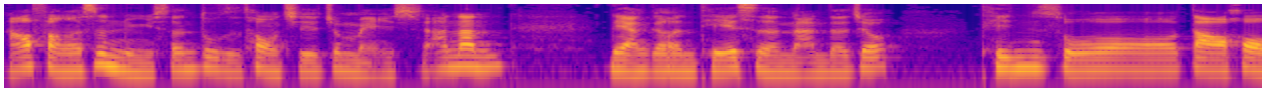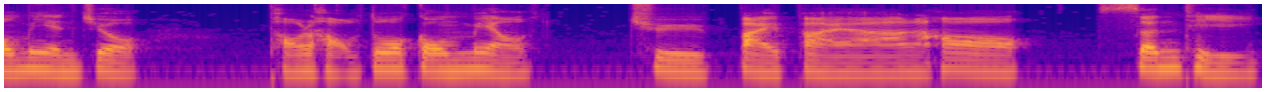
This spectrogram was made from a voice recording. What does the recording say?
然后反而是女生肚子痛其实就没事啊，那两个很铁齿的男的就听说到后面就跑了好多宫庙去拜拜啊，然后身体。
